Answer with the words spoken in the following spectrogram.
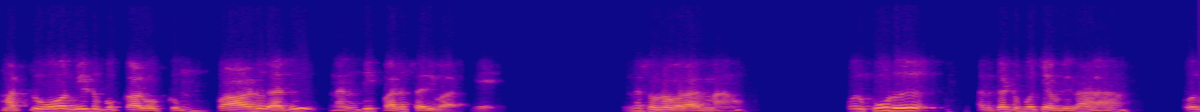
மற்ற ஓர் வீடு புக்கால் ஒக்கும் பாடு அது நந்தி பரிசறிவார்க்கே என்ன சொல்ற வராருன்னா ஒரு கூடு அது கட்டு போச்சு அப்படின்னா ஒரு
